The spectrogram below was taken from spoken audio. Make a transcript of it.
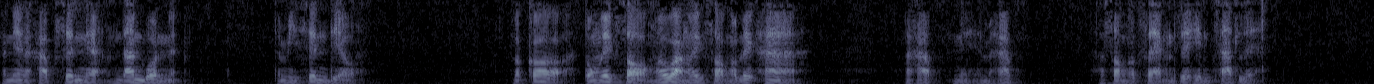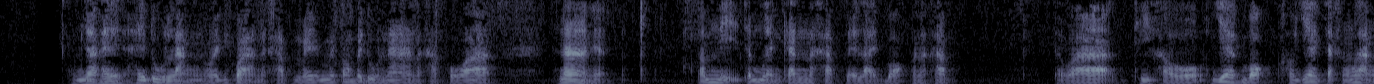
อันนี้นะครับเส้นเนี้ยด้านบนเนี่ยจะมีเส้นเดียว แล้วก็ตรงเลขสองระหว่างเลขสองกับเลขห้านะครับนี่เห็นไหมครับ ถ้าส่องกับแสงจะเห็นชัดเลย ผมอยากให้ให้ดูหลังไว้ดีกว่านะครับ ไม่ไม่ต้องไปดูหน้านะครับ เพราะว่าหน้าเนี่ยตำหนิจะเหมือนกันนะครับ หลาย ๆบล็อกนะครับ แต่ว่าที่เขาแยกบล็อกเขาแยกจากข้างหลัง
